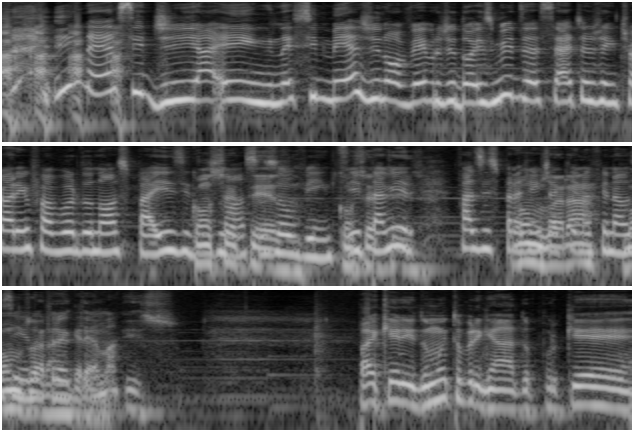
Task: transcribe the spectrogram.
e nesse dia, em, nesse mês de novembro de 2017, a gente ora em favor do nosso país e com dos certeza, nossos ouvintes. E Tamir, faz isso pra Vamos gente orar? aqui no finalzinho do programa. Então. Isso. Pai querido, muito obrigado, porque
